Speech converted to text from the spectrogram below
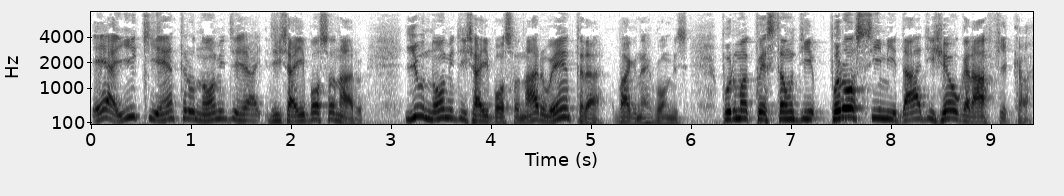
É aí que entra o nome de Jair, de Jair Bolsonaro. E o nome de Jair Bolsonaro entra, Wagner Gomes, por uma questão de proximidade geográfica.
